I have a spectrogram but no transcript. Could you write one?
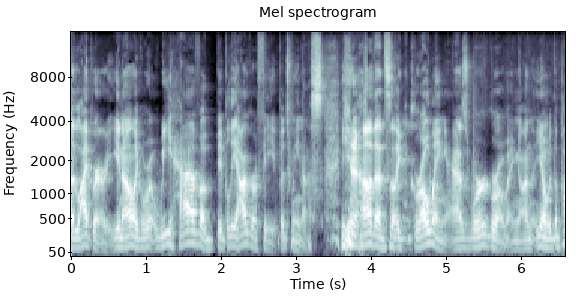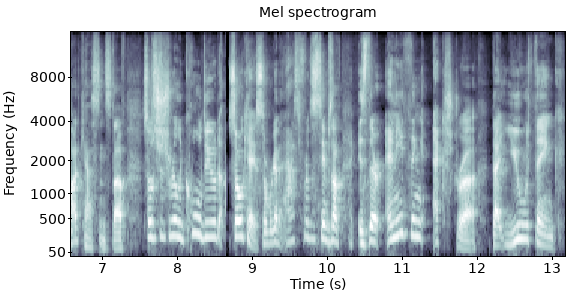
uh, library. You know, like we're, we have a bibliography between us. You know, that's like growing as we're growing on you know with the podcast and stuff. So it's just really cool, dude. So okay, so we're gonna ask for the same stuff. Is there anything extra that you think?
